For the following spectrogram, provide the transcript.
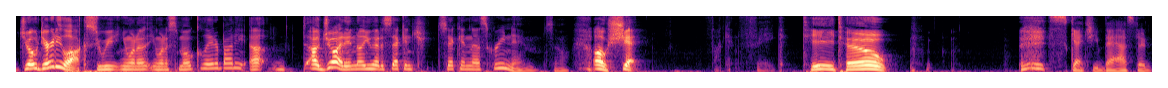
Joe Dirty Locks. We, you want to you want to smoke later, buddy? Uh, oh, Joe, I didn't know you had a second second uh, screen name. So, oh shit, fucking fake. T two. Sketchy bastard.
